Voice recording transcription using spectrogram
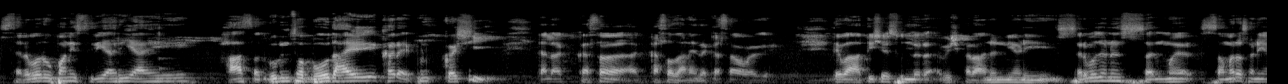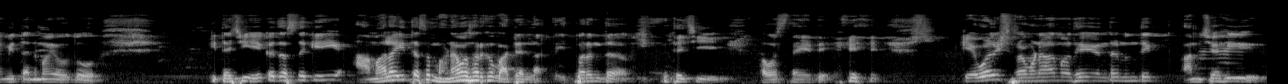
सर्व रूपाने स्त्रीहरी आहे हा सद्गुरूंचा बोध आहे खरं आहे पण कशी? त्याला कसा कसा जाणायचा? कसा वळगे तेव्हा अतिशय सुंदर आविष्कार अनन्य आणि सर्वजण सन्मय समरस आणि आम्ही तन्मय होतो. की त्याची एकच असतं की आम्हालाही तसं म्हणावंसारखं वाटायला लागतं. इथपर्यंत त्याची अवस्था येते. केवळ श्रवणामध्ये नंतर नंतर ते आमच्याही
